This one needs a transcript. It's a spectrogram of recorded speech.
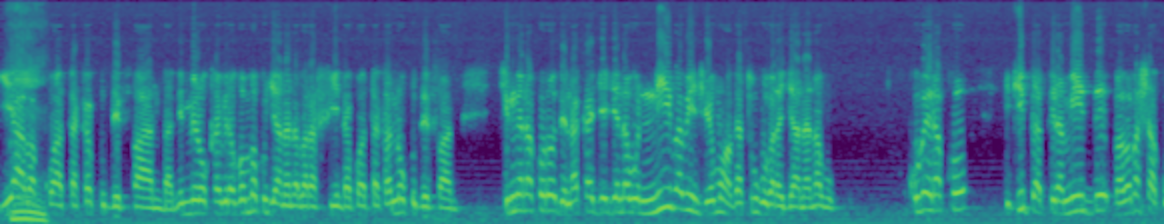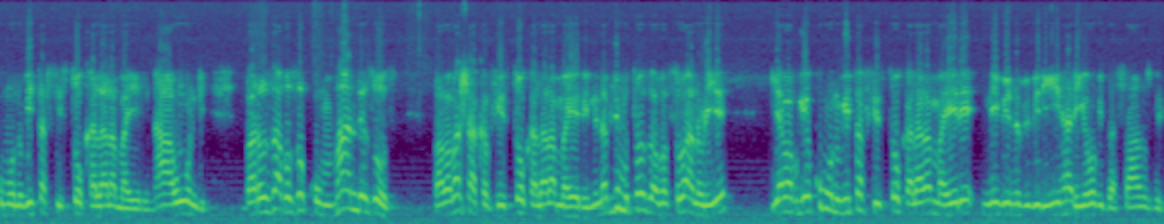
Yaba Mm. kwataka kudefanda. Nimero kabiri agomba kujyana na barafinda kwataka no kudefanda. Kimwe na korode na kagege nabo niba binjiyemo hagati ubwo barajyana nabo. Kubera ko ikipe ya piramide baba bashaka umuntu bita Fisto Kalala Mayeri nta wundi. Baro zabo zo ku mpande zose baba bashaka Fisto Kalala Mayeri ni na byo umutoza wabasobanuriye yababwiye ko umuntu bita Fisto Kalala Mayeri ni ibintu bibiri yihariyeho bidasanzwe.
